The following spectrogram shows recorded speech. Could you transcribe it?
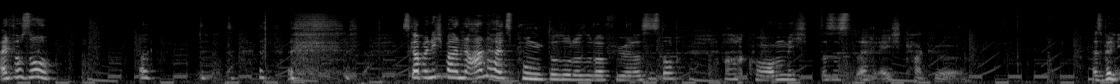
Einfach so. Es gab ja nicht mal einen Anhaltspunkt oder so, oder so dafür. Das ist doch... Ach komm, ich, das ist echt kacke. Also wenn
